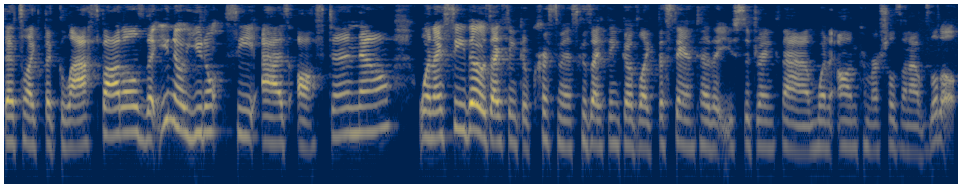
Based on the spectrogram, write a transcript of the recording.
that's like the glass bottles that you know you don't see as often now. When I see those, I think of Christmas because I think of like the Santa that used to drink them when on commercials when I was little.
